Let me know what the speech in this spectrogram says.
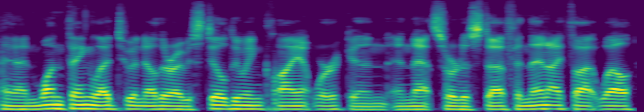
And one thing led to another. I was still doing client work and, and that sort of stuff. And then I thought, well,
